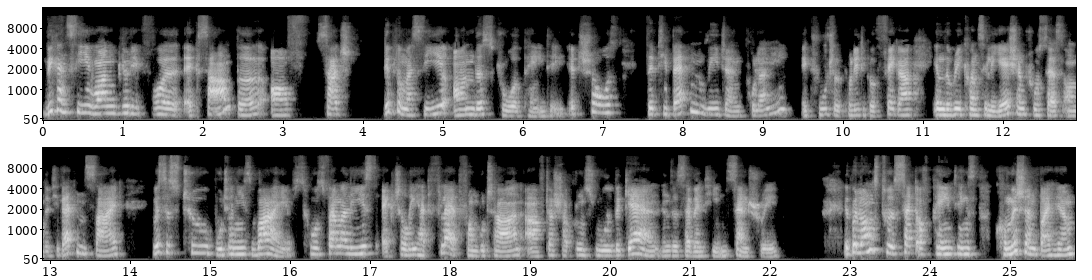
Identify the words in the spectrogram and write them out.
We can see one beautiful example of such diplomacy on the scroll painting. It shows the Tibetan regent Pholhane, a crucial political figure in the reconciliation process on the Tibetan side, with his two Bhutanese wives, whose families actually had fled from Bhutan after Shabdrung's rule began in the 17th century. It belongs to a set of paintings commissioned by him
